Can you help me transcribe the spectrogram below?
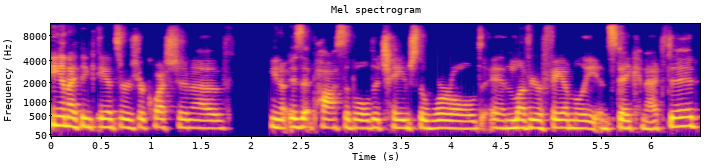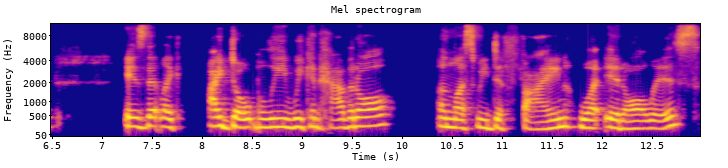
and I think answers your question of, you know, is it possible to change the world and love your family and stay connected? Is that like, I don't believe we can have it all unless we define what it all is.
